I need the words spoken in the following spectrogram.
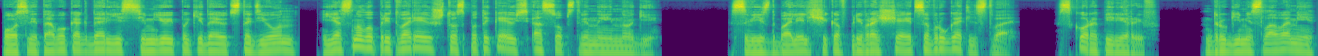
После того, как Дарья с семьей покидают стадион, я снова притворяюсь, что спотыкаюсь о собственные ноги. Свист болельщиков превращается в ругательство. Скоро перерыв. Другими словами,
